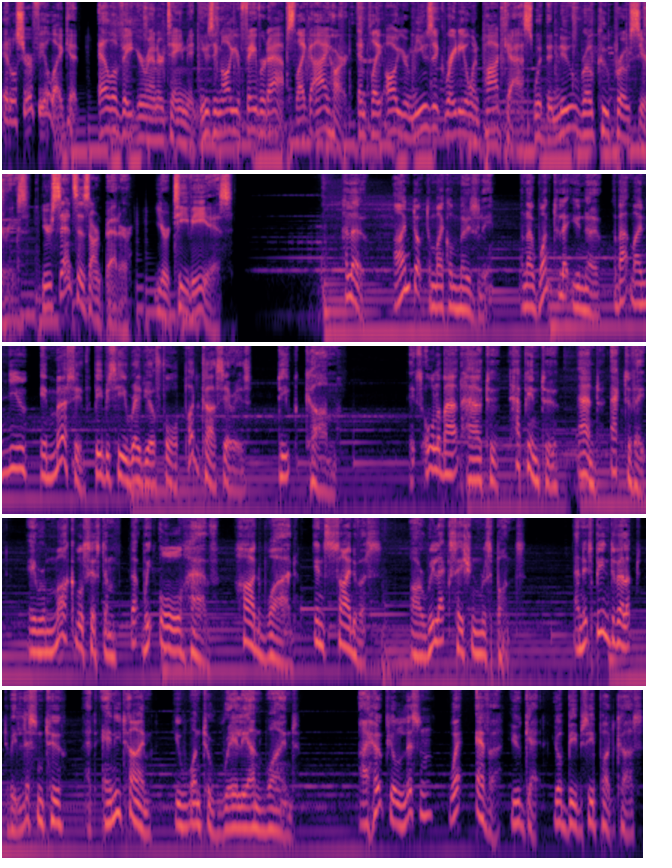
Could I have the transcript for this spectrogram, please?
it'll sure feel like it. Elevate your entertainment using all your favorite apps like iHeart and play all your music, radio, and podcasts with the new Roku Pro Series. Your senses aren't better, your TV is. Hello, I'm Dr. Michael Mosley, and I want to let you know about my new immersive BBC Radio 4 podcast series, Deep Calm. It's all about how to tap into and activate a remarkable system that we all have hardwired inside of us, our relaxation response. And it's been developed to be listened to at any time you want to really unwind. I hope you'll listen wherever you get your BBC podcasts.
